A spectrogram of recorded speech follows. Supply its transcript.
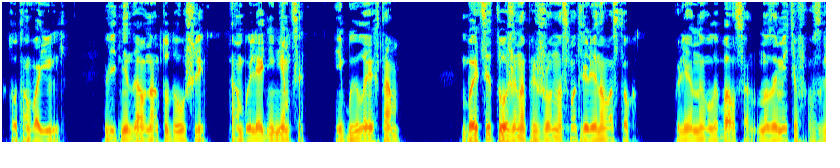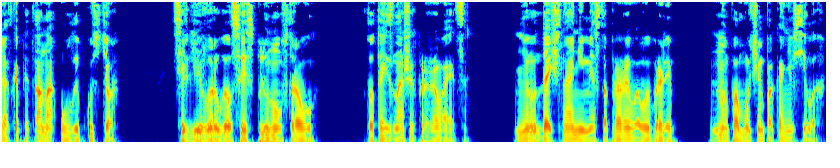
Кто там воюет? Ведь недавно оттуда ушли. Там были одни немцы. И было их там. Бойцы тоже напряженно смотрели на восток. Пленный улыбался, но, заметив взгляд капитана, улыбку стер. Сергей выругался и сплюнул в траву. Кто-то из наших прорывается. Неудачно они место прорыва выбрали. Но помочь им пока не в силах.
